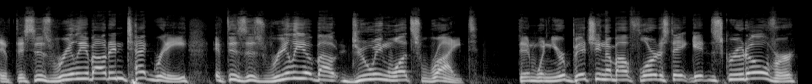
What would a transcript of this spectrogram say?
If this is really about integrity, if this is really about doing what's right, then when you're bitching about Florida State getting screwed over,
